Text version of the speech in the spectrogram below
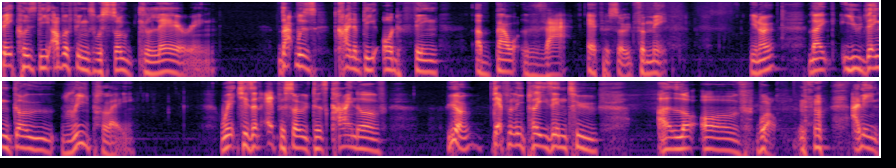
because the other things were so glaring. That was kind of the odd thing about that episode for me. You know? Like, you then go replay, which is an episode that's kind of, you know, definitely plays into a lot of, well, I mean,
